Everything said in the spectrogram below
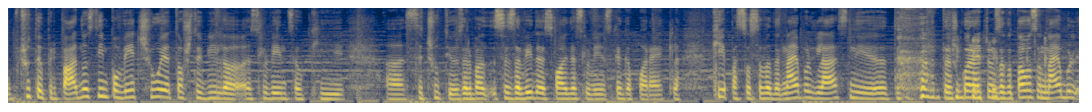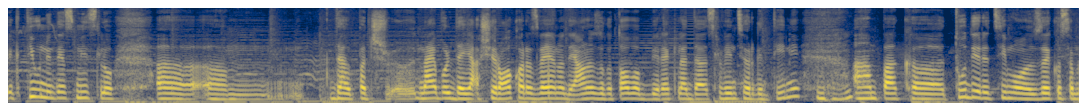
občutek pripadnosti in povečuje to število slovencev, ki uh, se čutijo, oziroma se zavedajo svojega slovenskega porekla. Kje pa so seveda najbolj glasni, težko rečem, zagotovo so najbolj aktivni v tem smislu. Uh, um, da pač eh, najbolj deja, široko razvejeno dejavnost, zagotovo bi rekla, da Slovenci v Argentini. Uh. -huh. Ampak eh, tudi, recimo, zdaj, ko sem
